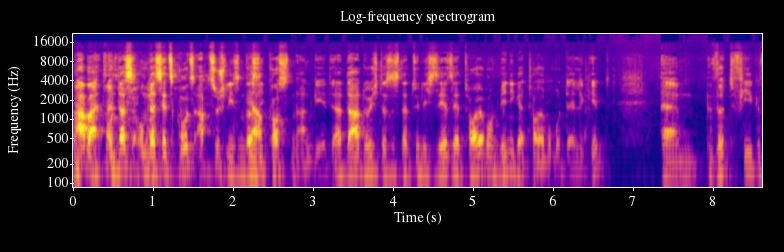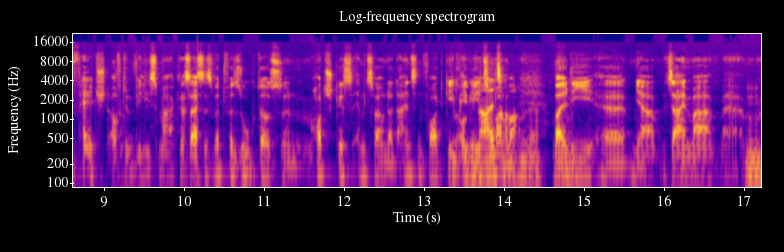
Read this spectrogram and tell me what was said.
Aber, und das, um das jetzt kurz abzuschließen, was Ja. die Kosten angeht, ja, dadurch, dass es natürlich sehr, sehr teure und weniger teure Modelle gibt, ähm, wird viel gefälscht auf dem Willis-Markt. Das heißt, es wird versucht, aus einem Hotchkiss M201 ein Ford GPW Original zu zu machen, machen, ja. weil die, äh, ja, sagen wir mal, ähm,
